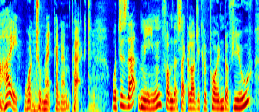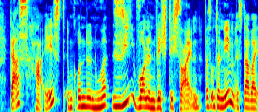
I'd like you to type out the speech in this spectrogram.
I want to make an impact. What does that mean from the psychological point of view? Das heißt im Grunde nur, sie wollen wichtig sein. Das Unternehmen ist dabei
